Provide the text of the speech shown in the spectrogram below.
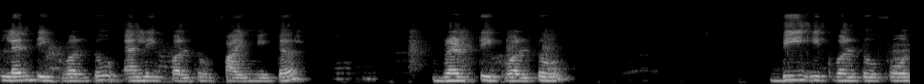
length equal to L equal to 5 meter, breadth equal to B equal to 4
